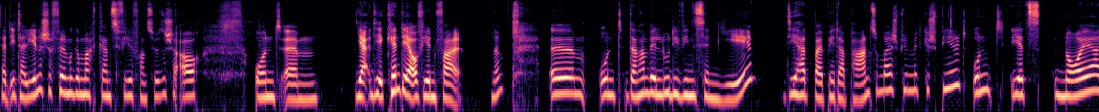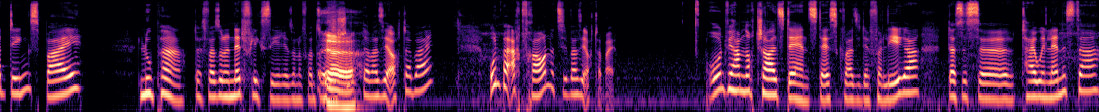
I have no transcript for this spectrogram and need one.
Die hat italienische Filme gemacht, ganz viel, französische auch. Und ähm, ja, die kennt ihr auf jeden Fall. Ne? Ähm, und dann haben wir Ludivine Senier die hat bei Peter Pan zum Beispiel mitgespielt und jetzt neuerdings bei Lupin. Das war so eine Netflix-Serie, so eine französische. Äh. Da war sie auch dabei. Und bei Acht Frauen war sie auch dabei. Und wir haben noch Charles Dance, der ist quasi der Verleger. Das ist äh, Tywin Lannister,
